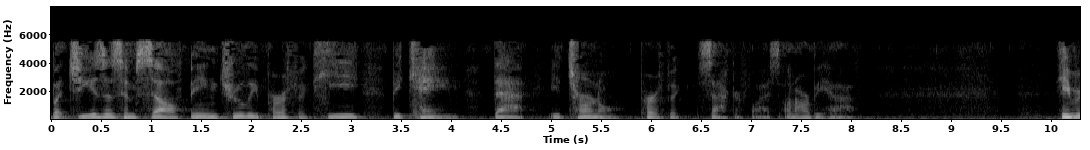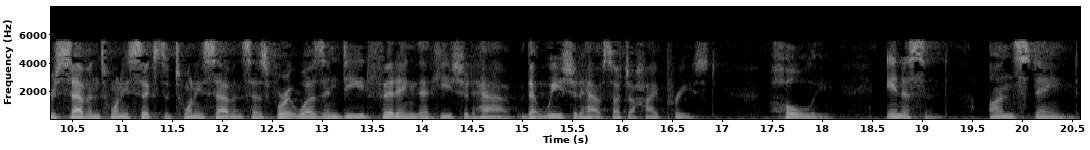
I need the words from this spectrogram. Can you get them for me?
But Jesus himself, being truly perfect, he became that eternal perfect sacrifice on our behalf. Hebrews 7, 26 to 27 says, For it was indeed fitting that he should have, that we should have such a high priest, holy, innocent, unstained,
